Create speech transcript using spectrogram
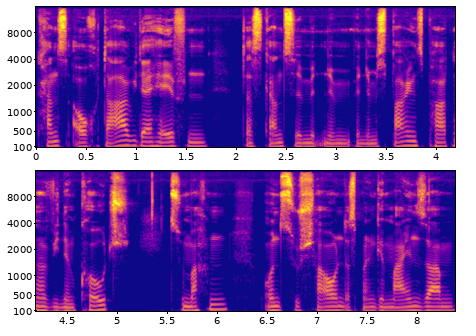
kann es auch da wieder helfen, das Ganze mit einem, mit einem Sparringspartner wie einem Coach zu machen und zu schauen, dass man gemeinsam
